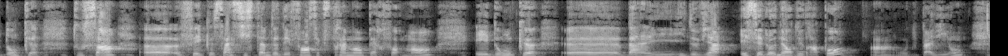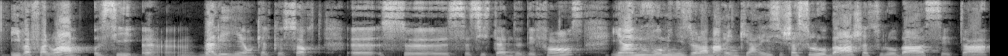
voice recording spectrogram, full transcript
Donc euh, tout ça euh, fait que c'est un système de défense extrêmement performant et donc euh, ben il, devient et c'est l'honneur du drapeau hein, ou du pavillon. Il va falloir aussi balayer en quelque sorte ce, ce, système de défense. Il y a un nouveau ministre de la Marine qui arrive, c'est Chassouloba. Chassouloba, c'est un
